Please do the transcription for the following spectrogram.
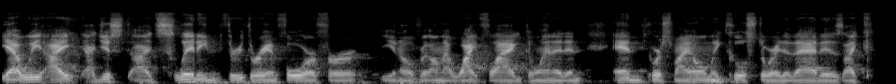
yeah, we I I just I slid him through three and four for you know for on that white flag to win it, and and of course my only cool story to that is like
